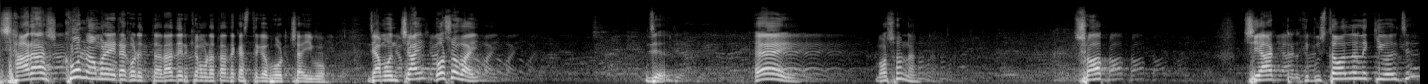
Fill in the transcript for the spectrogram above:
সারাক্ষণ আমরা এটা করে তাদেরকে আমরা তাদের কাছ থেকে ভোট চাইব। যেমন চাই, বসো ভাই। যে, এই, বসো না। সব, চেয়ার, বুঝতে পারলেন না কি হয়েছে?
